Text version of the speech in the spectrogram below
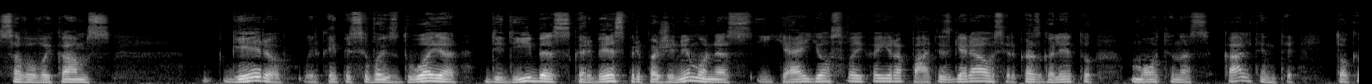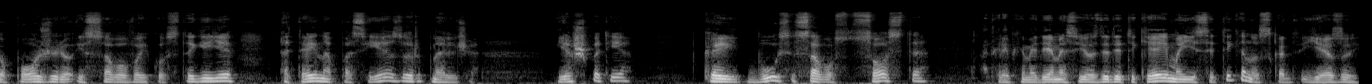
savo vaikams gėrio ir kaip įsivaizduoja didybės, garbės pripažinimo, nes jei jos vaikai yra patys geriausi ir kas galėtų motinas kaltinti tokio požiūrio į savo vaikus. Taigi ji ateina pas Jėzų ir melžia. Viešpatie, kai būsi savo sostę, atkreipkime dėmesį jos didį tikėjimą įsitikinus, kad Jėzui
